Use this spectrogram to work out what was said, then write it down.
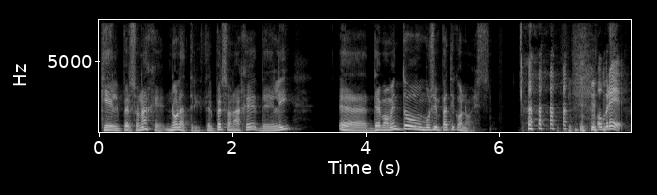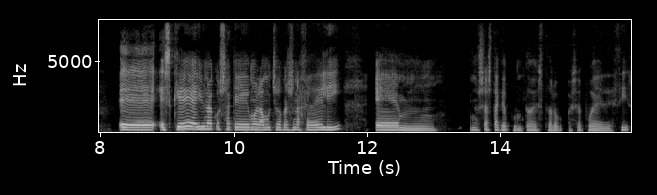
que el personaje, no la actriz, el personaje de Ellie, eh, de momento muy simpático no es. Hombre, eh, es que hay una cosa que mola mucho del personaje de Ellie. em, no sé hasta qué punto esto lo- se puede decir.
